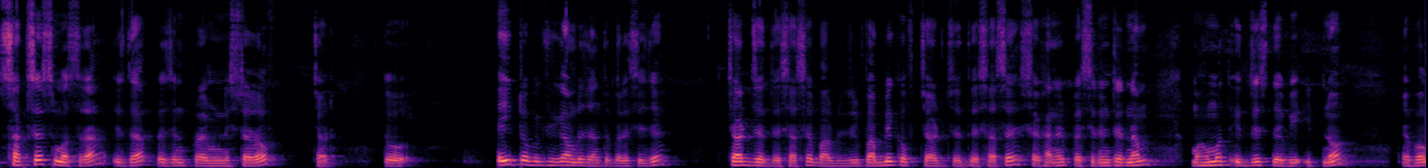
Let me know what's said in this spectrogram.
Succes Masra is the present prime minister of Chad তো এই টপিক থেকে আমরা জানতে পেরেছি যে চার্ট যে দেশ আছে, বা রিপাবলিক অফ চার্ট যে দেশ আছে, সেখানের প্রেসিডেন্টের নাম মোহাম্মদ ইদ্রিস দেবী ইটনো এবং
